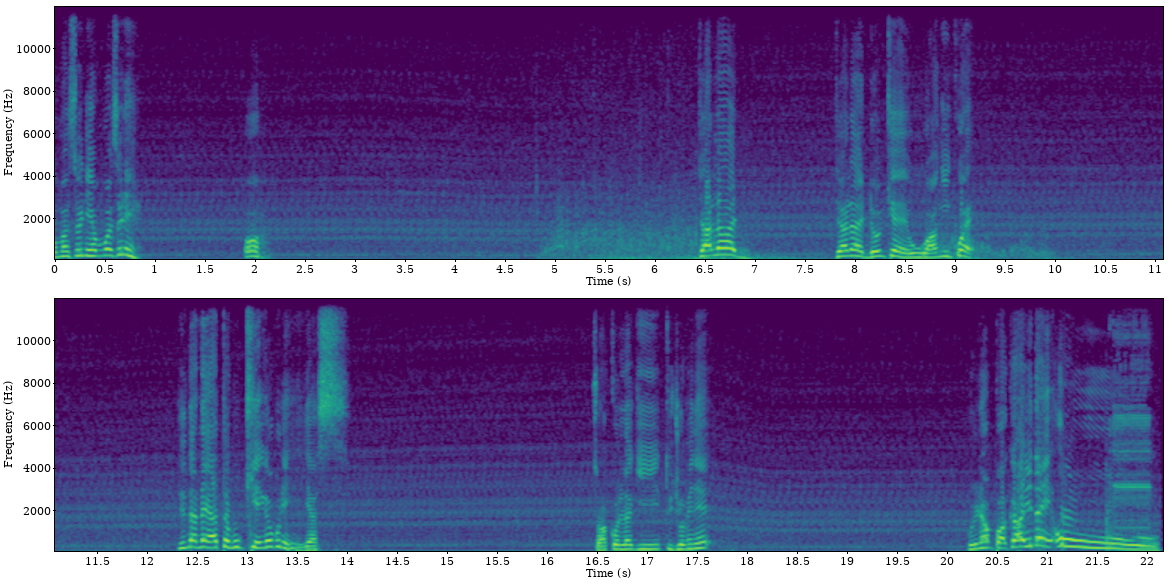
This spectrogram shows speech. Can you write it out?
Oh masuk ni apa masuk ni? Oh. Jalan. Jalan don't care. Uh angin kuat. Dia nak naik atas bukit ke apa ni? Yes. So aku lagi 7 minit. Boleh nampak ke air naik? Oh.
